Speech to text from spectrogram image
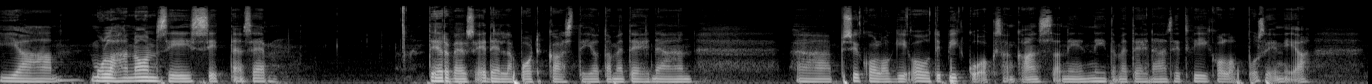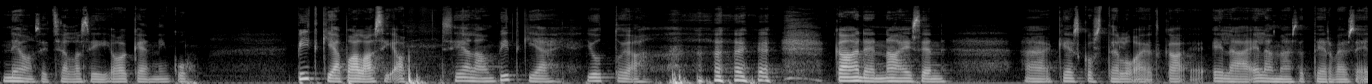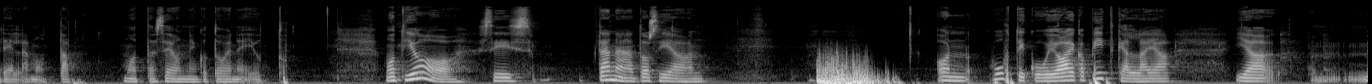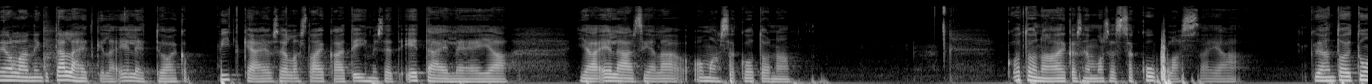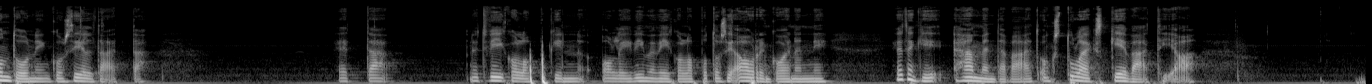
Ja mullahan on siis sitten se Terveys edellä podcasti, jota me tehdään ää, psykologi Outi Pikkuoksan kanssa, niin niitä me tehdään sitten viikonloppuisin ja ne on sitten sellaisia oikein niin kuin pitkiä palasia. Siellä on pitkiä juttuja kahden naisen keskustelua, jotka elää elämänsä terveys edellä, mutta, mutta se on niin toinen juttu. Mutta joo, siis tänään tosiaan on huhtikuu jo aika pitkällä ja, Ja me ollaan niin tällä hetkellä eletty aika pitkään jo sellaista aikaa, että ihmiset etäilee ja, ja elää siellä omassa kotona, kotona aika semmoisessa kuplassa. Ja kyllähän toi tuntuu niin kuin siltä, että, että nyt viikonloppukin oli, viime viikonloppu tosi aurinkoinen, niin jotenkin hämmentävää, että onko tuleeko kevät ja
